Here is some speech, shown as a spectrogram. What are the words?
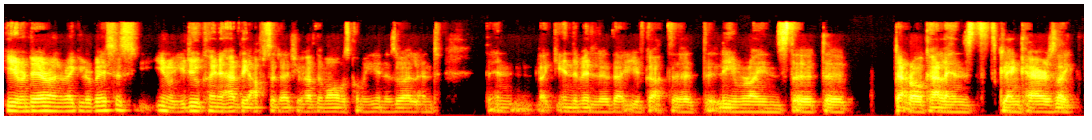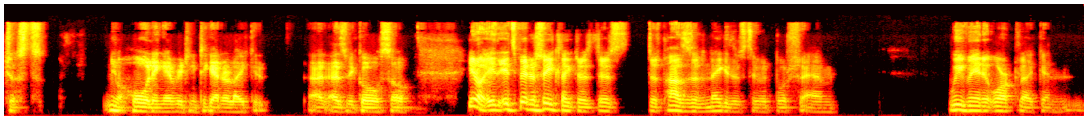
here and there on a regular basis, you know, you do kind of have the opposite that you have them always coming in as well. And then, like, in the middle of that, you've got the, the Liam Ryans, the, the Darrell Callahan's, Glenn Carr's, like, just, you know, holding everything together, like, as we go. So, you know, it, it's bittersweet. Like, there's, there's, there's positives and negatives to it, but um, we've made it work. Like, and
